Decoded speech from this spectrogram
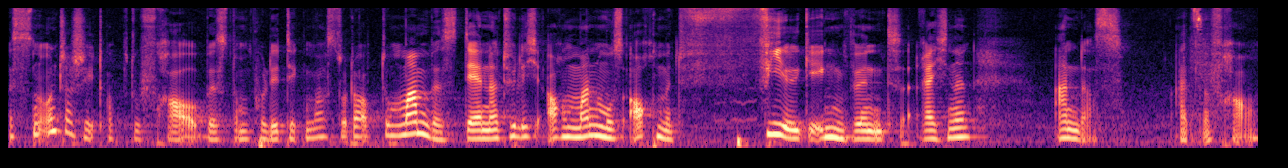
es ist ein Unterschied, ob du Frau bist und Politik machst oder ob du Mann bist. Der natürlich auch, ein Mann muss auch mit viel Gegenwind rechnen, anders als eine Frau.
